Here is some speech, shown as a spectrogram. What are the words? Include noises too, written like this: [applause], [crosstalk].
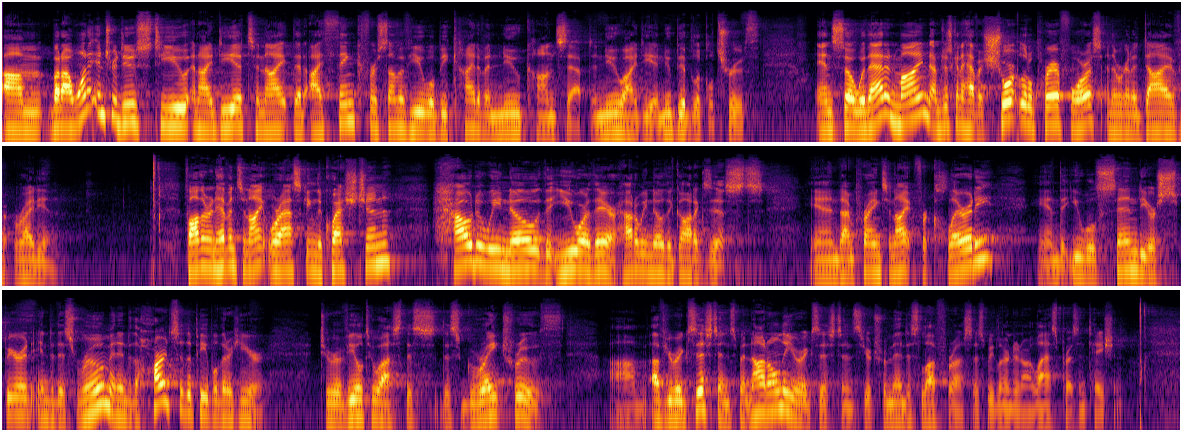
Um, but I want to introduce to you an idea tonight that I think for some of you will be kind of a new concept, a new idea, a new biblical truth. And so, with that in mind, I'm just going to have a short little prayer for us, and then we're going to dive right in. Father in heaven, tonight we're asking the question how do we know that you are there? How do we know that God exists? And I'm praying tonight for clarity and that you will send your spirit into this room and into the hearts of the people that are here to reveal to us this, this great truth um, of your existence, but not only your existence, your tremendous love for us, as we learned in our last presentation.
